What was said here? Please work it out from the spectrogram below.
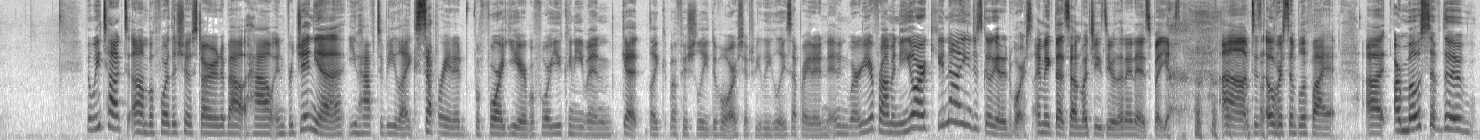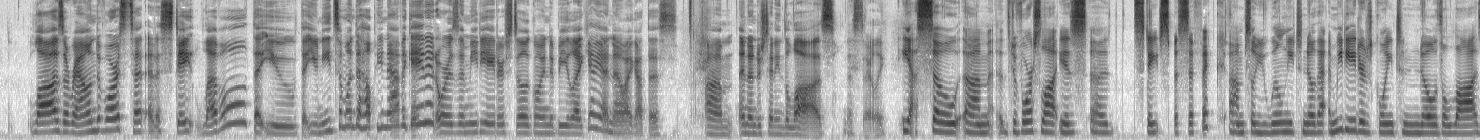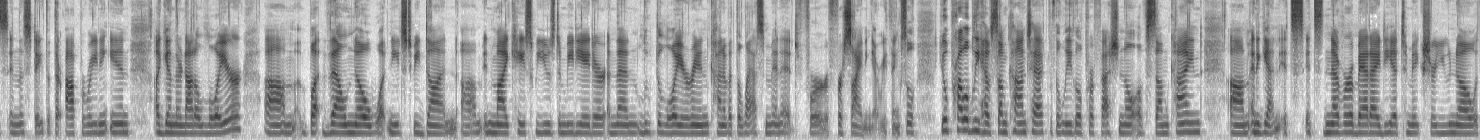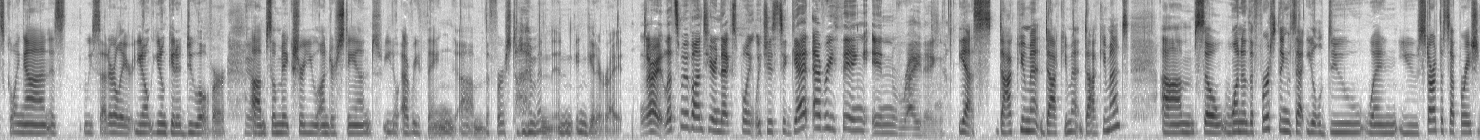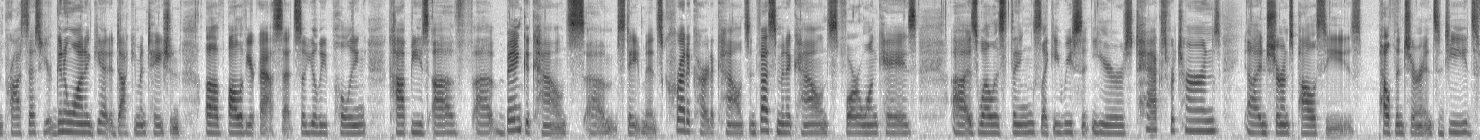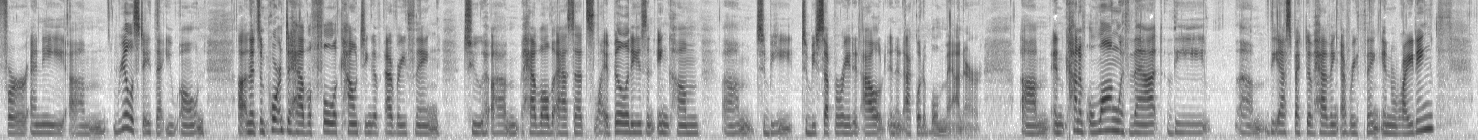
And we talked um, before the show started about how in Virginia you have to be like separated before a year before you can even get like officially divorced. You have to be legally separated. And, and where you're from in New York, you know, you can just go get a divorce. I make that sound much easier than it is, but yes, um, to oversimplify it. Uh, are most of the laws around divorce set at a state level that you that you need someone to help you navigate it, or is a mediator still going to be like, yeah, yeah, no, I got this? um, and understanding the laws necessarily. Yes. So um, divorce law is uh, state specific. Um, so you will need to know that. A mediator is going to know the laws in the state that they're operating in. Again, they're not a lawyer, um, but they'll know what needs to be done. Um, in my case, we used a mediator and then looped a lawyer in kind of at the last minute for, for signing everything. So you'll probably have some contact with a legal professional of some kind. Um, and again, it's it's never a bad idea to make sure you know what's going on. It's we said earlier, you don't you don't get a do over. Yeah. Um, so make sure you understand you know everything um, the first time and, and, and, get it right. All right, let's move on to your next point, which is to get everything in writing. Yes, document, document, document. Um, so one of the first things that you'll do when you start the separation process, you're going to want to get a documentation of all of your assets. So you'll be pulling copies of uh, bank accounts, um, statements, credit card accounts, investment accounts, 401ks, uh, as well as things like a recent year's tax returns, uh, insurance policies, health insurance, deeds for any um, real estate that you own. Uh, and it's important to have a full accounting of everything to um, have all the assets, liabilities, and income um, to be to be separated out in an equitable manner. Um, and kind of along with that, the um, the aspect of having everything in writing.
